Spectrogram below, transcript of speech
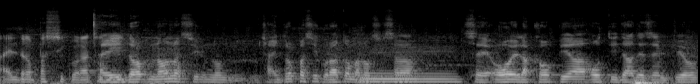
Hai il drop assicurato hai di... il drop, non assi- non- cioè, il drop assicurato ma non si sa Mm. se o è la coppia o ti dà ad esempio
